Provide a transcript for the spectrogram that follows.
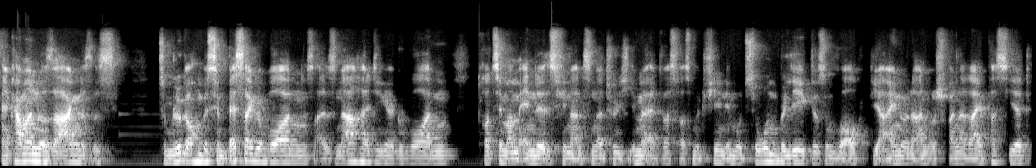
Da kann man nur sagen, das ist zum Glück auch ein bisschen besser geworden, ist alles nachhaltiger geworden. Trotzdem am Ende ist Finanzen natürlich immer etwas, was mit vielen Emotionen belegt ist und wo auch die eine oder andere Schweinerei passiert.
